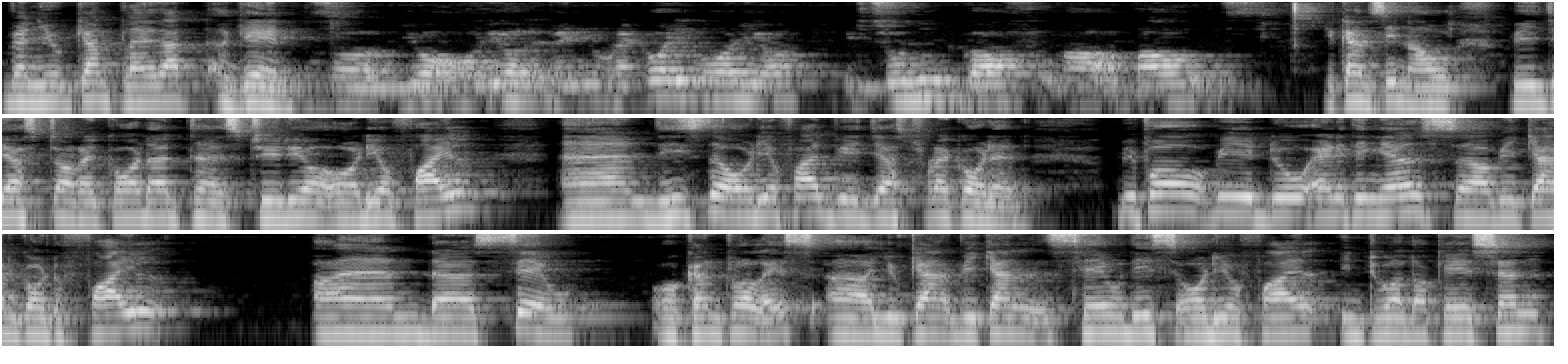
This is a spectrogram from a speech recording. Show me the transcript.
when you can play that again so your audio when you're recording audio it shouldn't go uh, about you can see now we just recorded a stereo audio file and this is the audio file we just recorded before we do anything else uh, we can go to file and uh, save or control s uh, you can we can save this audio file into a location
